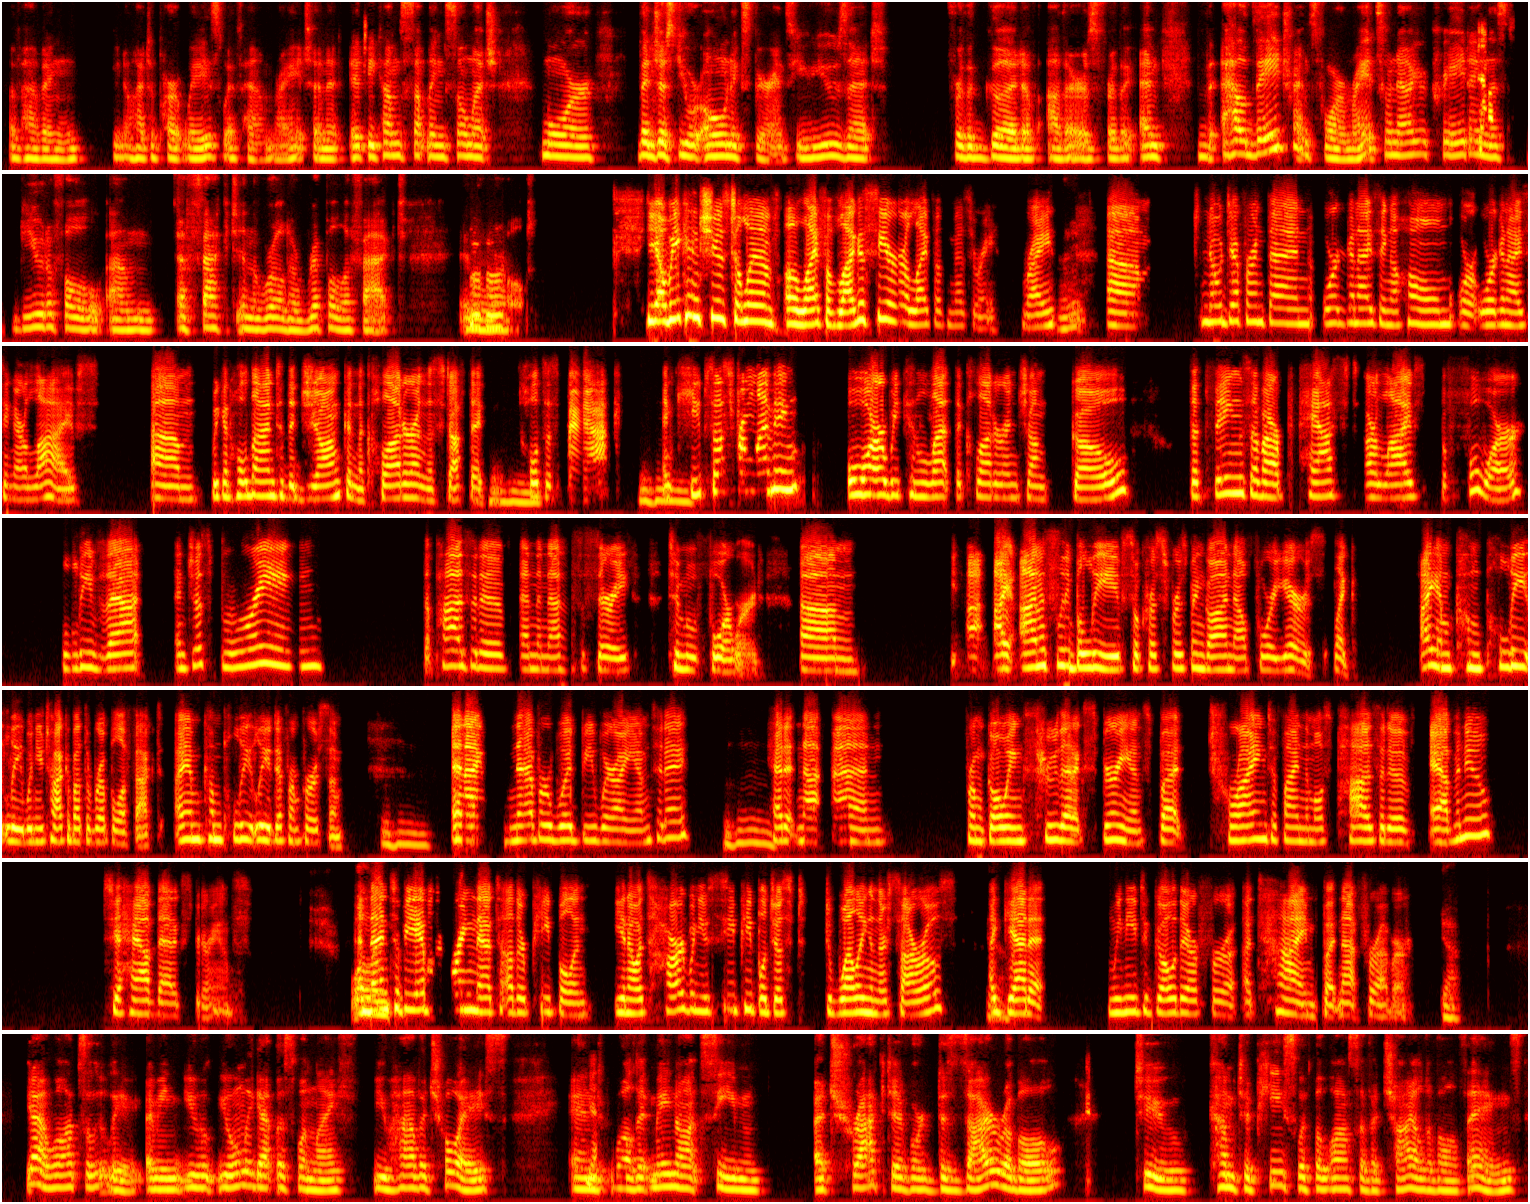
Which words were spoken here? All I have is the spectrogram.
of having you know had to part ways with him right and it, it becomes something so much more than just your own experience you use it for the good of others for the and th- how they transform right so now you're creating yeah. this beautiful um, effect in the world a ripple effect in mm-hmm. the world yeah we can choose to live a life of legacy or a life of misery right, right. Um, no different than organizing a home or organizing our lives um, we can hold on to the junk and the clutter and the stuff that mm-hmm. holds us back mm-hmm. and keeps us from living or we can let the clutter and junk go. The things of our past, our lives before, leave that and just bring the positive and the necessary to move forward. Um, I, I honestly believe so. Christopher's been gone now four years. Like, I am completely, when you talk about the ripple effect, I am completely a different person. Mm-hmm. And I never would be where I am today mm-hmm. had it not been from going through that experience, but trying to find the most positive avenue to have that experience. Well, and then to be able to bring that to other people. And, you know, it's hard when you see people just dwelling in their sorrows. Yeah. I get it. We need to go there for a, time, but not forever. Yeah. Yeah, well, absolutely. I mean, you you only get this one life. You have a choice and yeah. while it may not seem attractive or desirable to come to peace with the loss of a child of all things,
